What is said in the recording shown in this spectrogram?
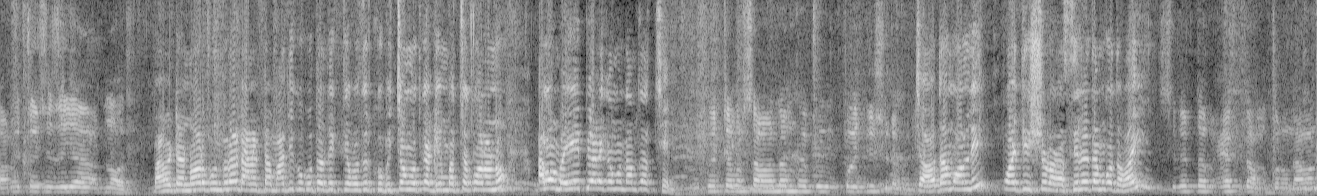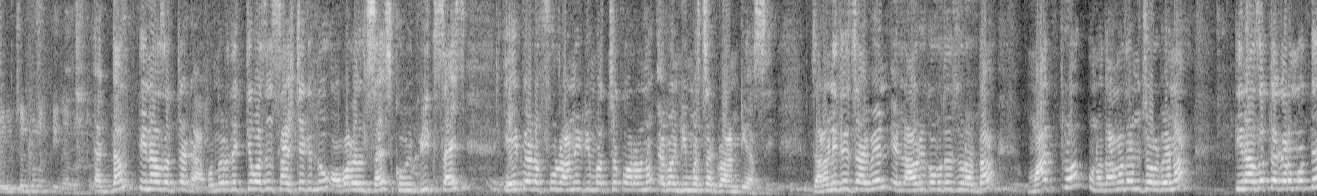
বামেরটা হচ্ছে যে নর বামেরটা নর বন্ধুরা ডানেরটা মাদি কবুতর দেখতে পাচ্ছেন খুবই চমৎকার ডিম বাচ্চা করানো। আলম ভাই এই পেয়ারে কেমন দাম চাচ্ছেন? চাওয়া দাম অনলি পঁয়ত্রিশশো টাকা। সেলের দাম কত ভাই? সিলের দাম একদম কোনো দাম আমাদের চলবে না তিন হাজার টাকা। একদম তিন হাজার টাকা। বন্ধুরা দেখতে পাচ্ছেন সাইজটা কিন্তু ওভারঅল সাইজ খুবই বিগ সাইজ এই পেয়ারটা ফুল রানি ডিম বাচ্চা করানো এবং ডিম গ্যারান্টি আছে। যারা নিতে চাইবেন এই লাউরি কবুতর জোড়াটা মাত্র কোনো দামাদামি চলবে না। তিন হাজার টাকার মধ্যে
